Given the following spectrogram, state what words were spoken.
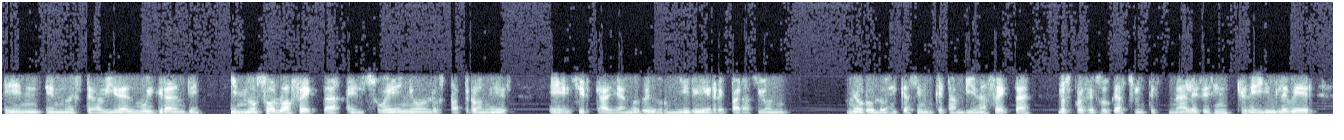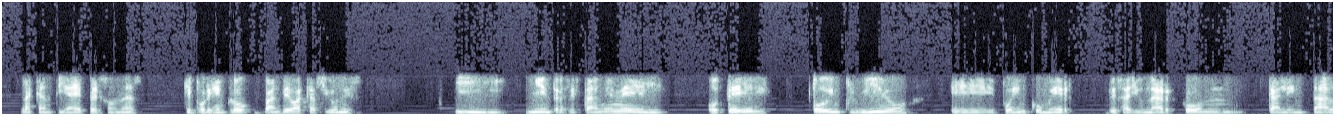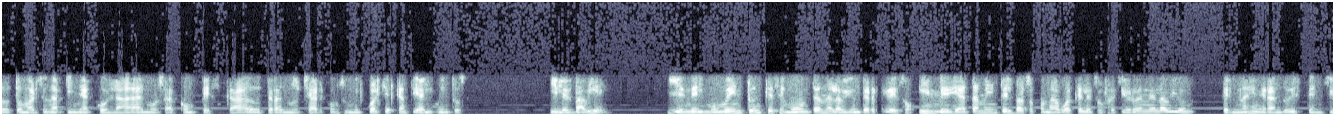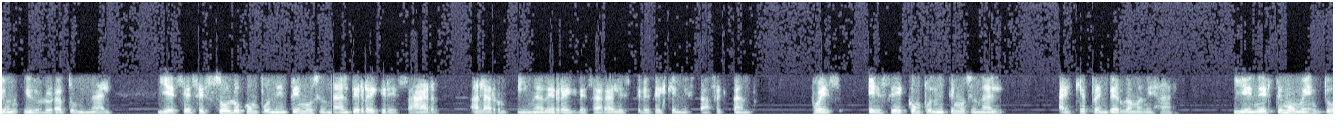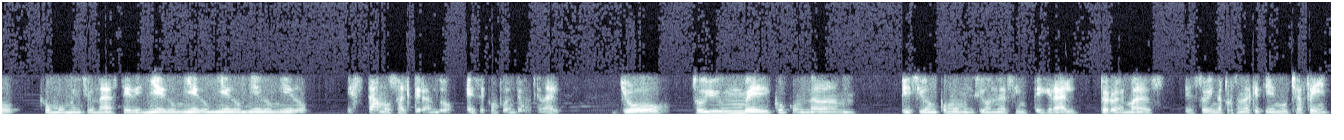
en nuestra vida es muy grande y no solo afecta el sueño, los patrones eh, circadianos de dormir y de reparación neurológica, sino que también afecta los procesos gastrointestinales. Es increíble ver la cantidad de personas que, por ejemplo, van de vacaciones y mientras están en el hotel, todo incluido, eh, pueden comer, desayunar con calentado, tomarse una piña colada, almorzar con pescado, trasnochar, consumir cualquier cantidad de alimentos y les va bien. Y en el momento en que se montan al avión de regreso, inmediatamente el vaso con agua que les ofrecieron en el avión termina generando distensión y dolor abdominal. Y es ese solo componente emocional de regresar a la rutina, de regresar al estrés el que me está afectando. Pues ese componente emocional hay que aprenderlo a manejar. Y en este momento, como mencionaste, de miedo, miedo, miedo, miedo, miedo, estamos alterando ese componente emocional. Yo soy un médico con una visión, como mencionas, integral, pero además eh, soy una persona que tiene mucha fe.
